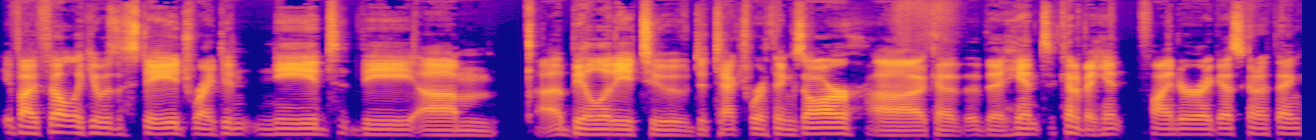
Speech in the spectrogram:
if I felt like it was a stage where I didn't need the um, ability to detect where things are, uh, kind of the hint, kind of a hint finder, I guess, kind of thing.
